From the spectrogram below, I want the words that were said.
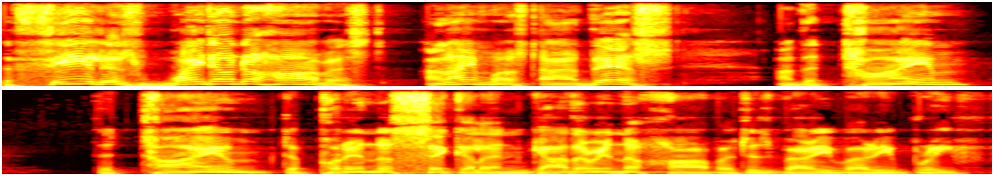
the field is white unto harvest, and I must add this, and the time, the time to put in the sickle and gather in the harvest is very, very brief.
